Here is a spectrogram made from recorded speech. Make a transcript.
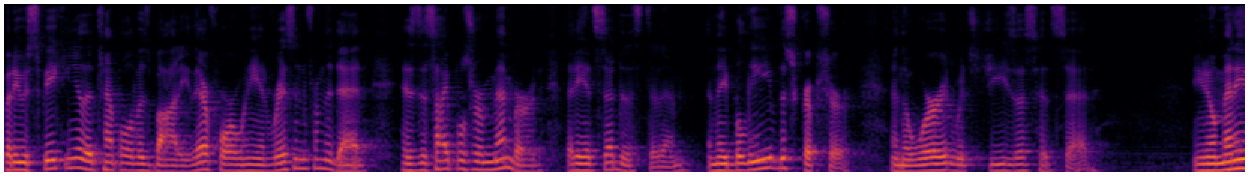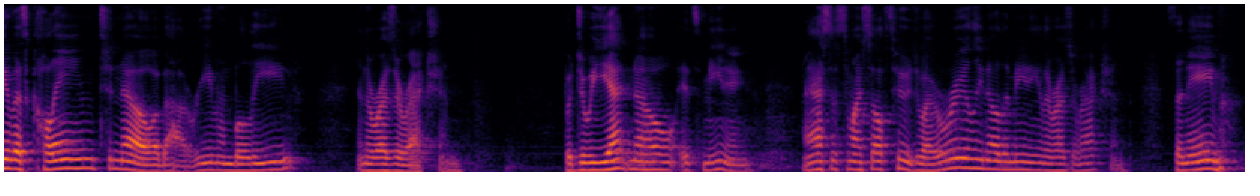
But he was speaking of the temple of his body. Therefore, when he had risen from the dead, his disciples remembered that he had said this to them, and they believed the scripture and the word which Jesus had said. You know, many of us claim to know about or even believe in the resurrection. But do we yet know its meaning? I ask this to myself too. Do I really know the meaning of the resurrection? It's the name,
